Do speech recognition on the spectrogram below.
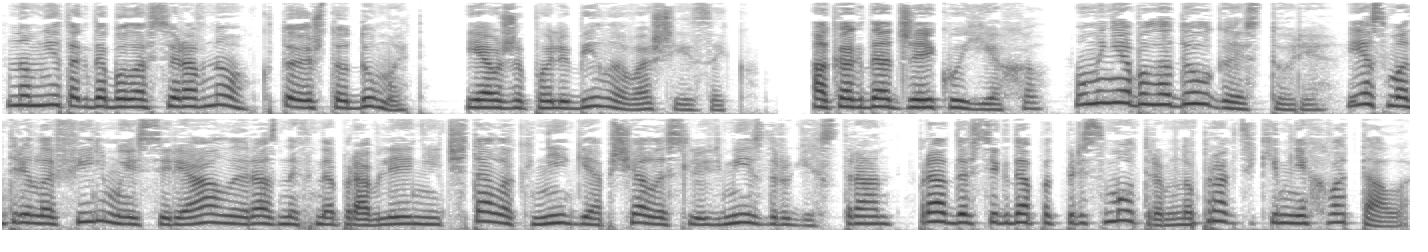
Но мне тогда было все равно, кто и что думает. Я уже полюбила ваш язык. А когда Джейк уехал, у меня была долгая история. Я смотрела фильмы и сериалы разных направлений, читала книги, общалась с людьми из других стран. Правда, всегда под присмотром, но практики мне хватало.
